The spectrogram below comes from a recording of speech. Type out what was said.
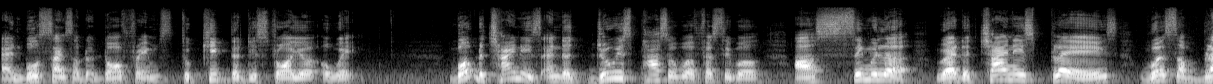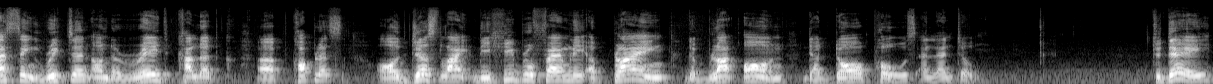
and both sides of the door frames to keep the destroyer away. Both the Chinese and the Jewish Passover festival are similar, where the Chinese place words of blessing written on the red colored uh, couplets, or just like the Hebrew family applying the blood on their doorposts and lintel. Today,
